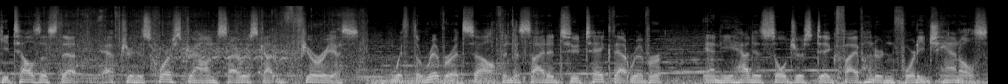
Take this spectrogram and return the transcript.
He tells us that after his horse drowned, Cyrus got furious with the river itself and decided to take that river and he had his soldiers dig 540 channels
